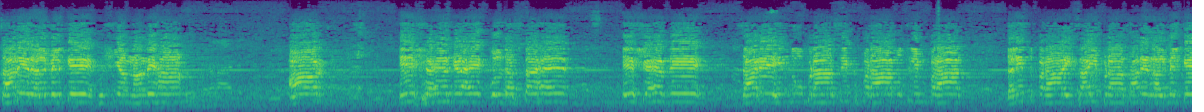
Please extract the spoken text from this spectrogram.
ਸਾਰੇ ਰਲ ਮਿਲ ਕੇ ਖੁਸ਼ੀਆਂ ਮਨਾਉਂਦੇ ਹਾਂ ਔਰ ਇਹ ਸ਼ਹਿਰ ਜਿਹੜਾ ਹੈ ਗੁਲਦਸਤਾ ਹੈ ਇਹ ਸ਼ਹਿਰ ਦੇ ਸਾਰੇ ਹਿੰਦੂ ਭਰਾ ਸਿੱਖ ਭਰਾ ਮੁਸਲਿਮ ਭਰਾ ਦਲਿਤ ਭਰਾ, ਈਸਾਈ ਭਰਾ ਸਾਰੇ ਰਲ ਮਿਲ ਕੇ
